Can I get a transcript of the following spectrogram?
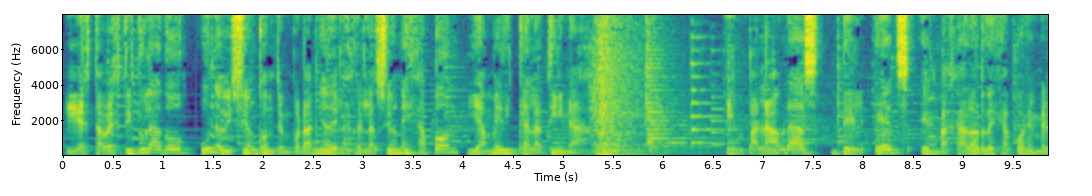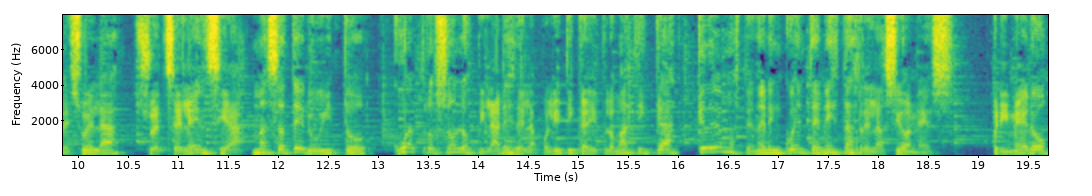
y esta vez titulado Una visión contemporánea de las relaciones Japón y América Latina. En palabras del ex embajador de Japón en Venezuela, Su Excelencia Masateru Ito, Cuatro son los pilares de la política diplomática que debemos tener en cuenta en estas relaciones. Primero,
